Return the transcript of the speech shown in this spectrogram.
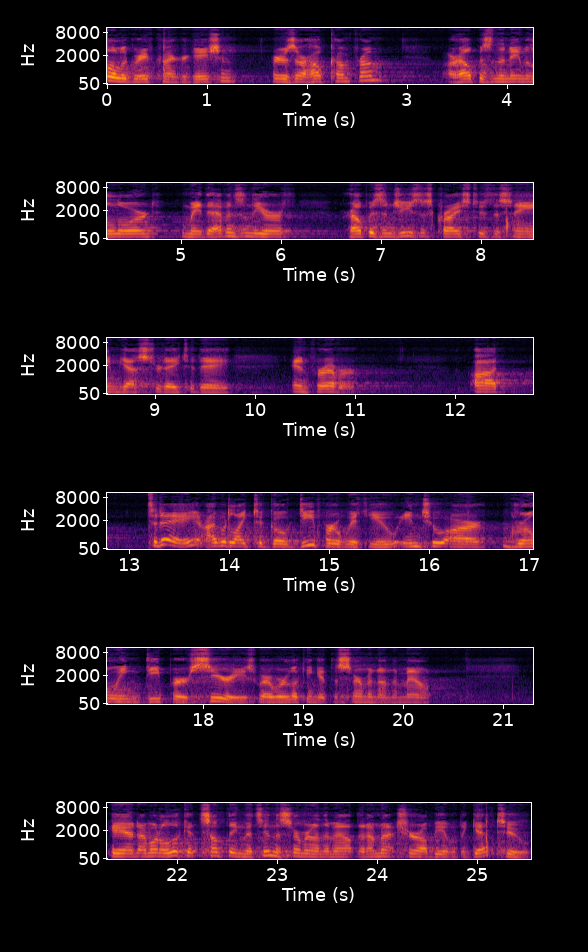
Hello, Grace congregation. Where does our help come from? Our help is in the name of the Lord, who made the heavens and the earth. Our help is in Jesus Christ, who's the same yesterday, today, and forever. Uh, today, I would like to go deeper with you into our Growing Deeper series, where we're looking at the Sermon on the Mount. And I want to look at something that's in the Sermon on the Mount that I'm not sure I'll be able to get to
